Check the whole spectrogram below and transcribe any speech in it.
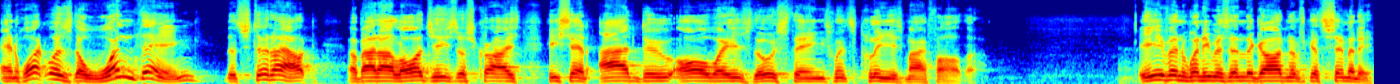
And what was the one thing that stood out about our Lord Jesus Christ? He said, I do always those things which please my Father. Even when he was in the Garden of Gethsemane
